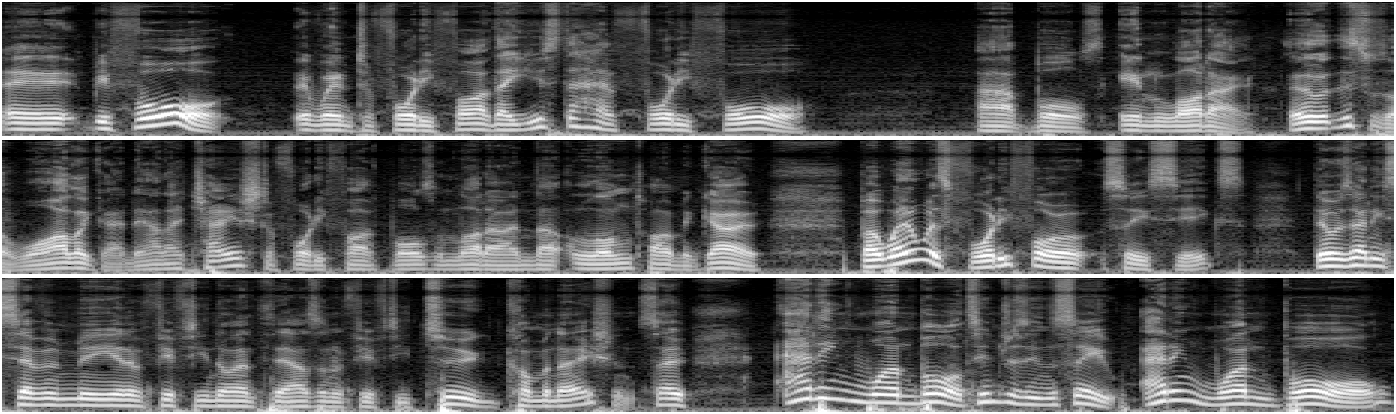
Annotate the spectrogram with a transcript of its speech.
Uh, before it went to forty-five, they used to have forty-four uh, balls in Lotto. This was a while ago now. They changed to forty-five balls in Lotto a long time ago, but when it was forty-four C six, there was only seven million and fifty-nine thousand and fifty-two combinations. So adding one ball, it's interesting to see, adding one ball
